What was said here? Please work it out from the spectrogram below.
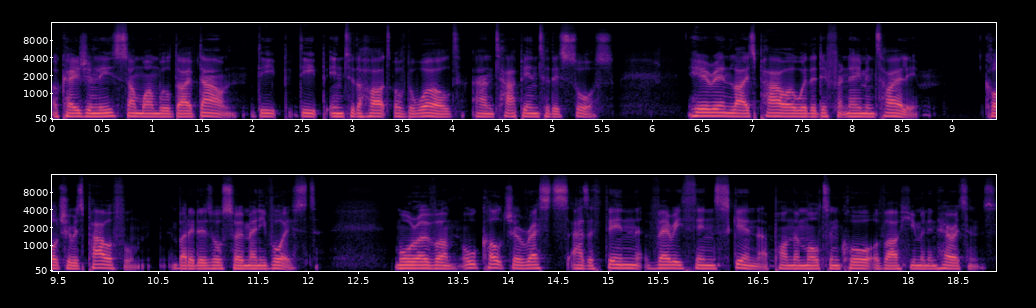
Occasionally, someone will dive down, deep, deep into the heart of the world and tap into this source. Herein lies power with a different name entirely. Culture is powerful, but it is also many voiced. Moreover, all culture rests as a thin, very thin skin upon the molten core of our human inheritance.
